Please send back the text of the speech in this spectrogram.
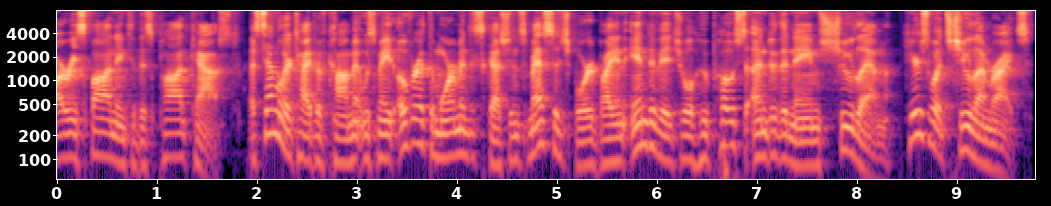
are responding to this podcast. A similar type of comment was made over at the Mormon Discussions message board by an individual who posts under the name Shulem. Here's what Shulem writes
